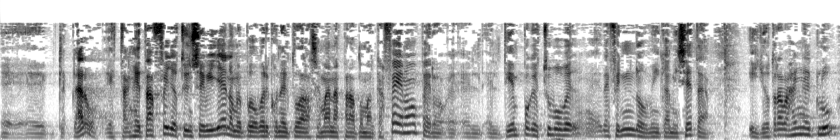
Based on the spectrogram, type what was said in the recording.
Eh, cl- claro, está en Getafe, yo estoy en Sevilla y no me puedo ver con él todas las semanas para tomar café, ¿no? Pero el, el tiempo que estuvo eh, defendiendo mi camiseta y yo trabajé en el club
